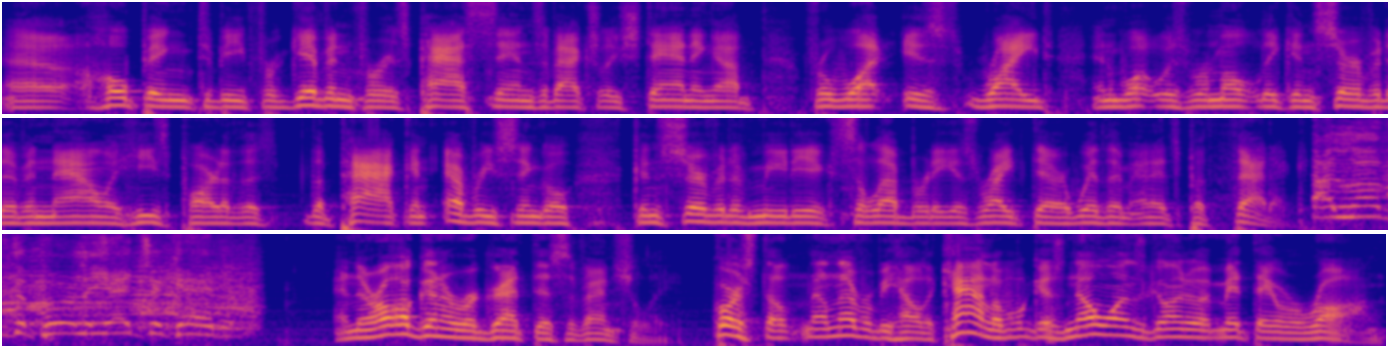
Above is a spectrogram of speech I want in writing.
uh, hoping to be forgiven for his past sins of actually standing up for what is right and what was remotely conservative. And now he's part of the, the pack, and every single conservative media celebrity is right there with him, and it's pathetic. I love the poorly educated. And they're all going to regret this eventually. Of course, they'll, they'll never be held accountable because no one's going to admit they were wrong.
